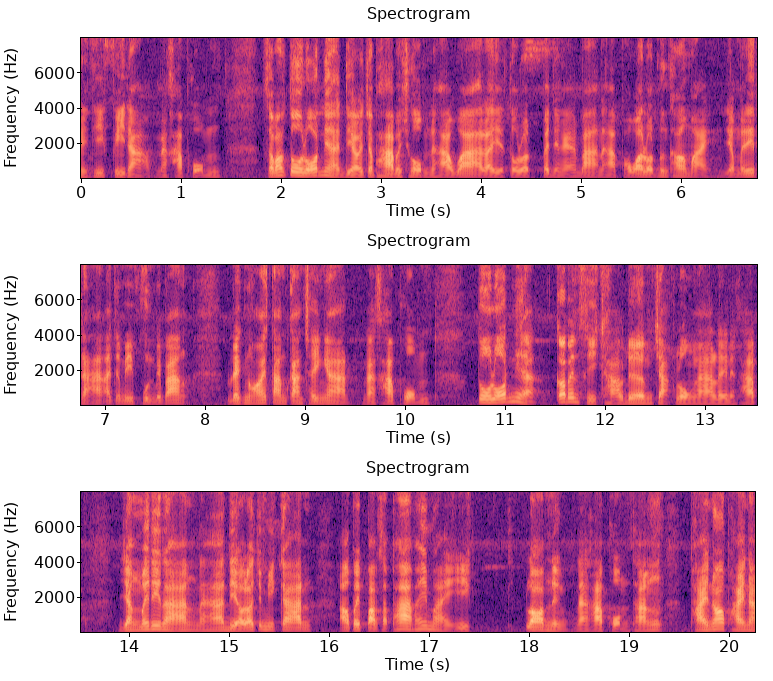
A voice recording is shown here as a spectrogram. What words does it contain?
ณีที่ฟรีดาวน์นะครับผมสำหรับตัวรถเนี่ยเดี๋ยวจะพาไปชมนะครับว่ารายละเอียดตัวรถเป็นยังไงบ้างนะครับเพราะว่ารถเพิ่งเข้าใหม่ ยังไม่ได้ล้างอาจจะมีฝุ่นไปบ้างเล็กน้อยตามการใช้งานนะครับผมตัวรถเนี่ยก็เป็นสีขาวเดิมจากโรงงานเลยนะครับ ยังไม่ได้ล้างนะฮะเดี๋ยวเราจะมีการเอาไปปรับสภาพให้ใหม่อีก รอบหนึ่งนะครับผมทั้งภายนอกภายใน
